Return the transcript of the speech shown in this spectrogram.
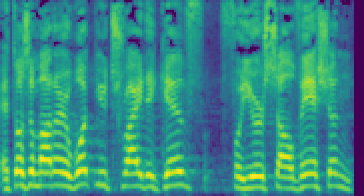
It doesn't matter what you try to give for your salvation.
